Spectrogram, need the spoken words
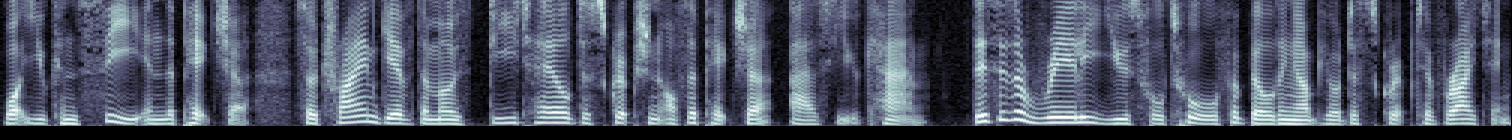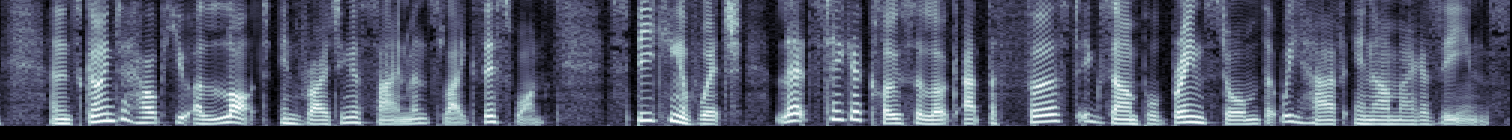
what you can see in the picture. So try and give the most detailed description of the picture as you can. This is a really useful tool for building up your descriptive writing, and it's going to help you a lot in writing assignments like this one. Speaking of which, let's take a closer look at the first example brainstorm that we have in our magazines.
